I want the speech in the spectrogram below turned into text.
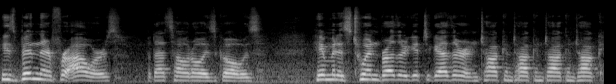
He's been there for hours, but that's how it always goes. Him and his twin brother get together and talk and talk and talk and talk.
